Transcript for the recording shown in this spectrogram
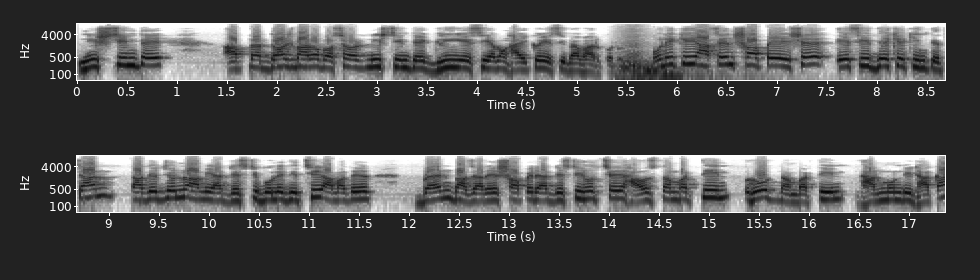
নিশ্চিন্তে আপনার দশ বারো বছর নিশ্চিন্তে গ্রি এসি এবং হাইকো এসি ব্যবহার করুন। অনেকেই আছেন শপে এসে এসি দেখে কিনতে চান। তাদের জন্য আমি অ্যাড্রেসটি বলে দিচ্ছি। আমাদের ব্র্যান্ড বাজারের শপের অ্যাড্রেসটি হচ্ছে হাউস নাম্বার তিন রোড নাম্বার তিন, ধানমন্ডি, ঢাকা।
